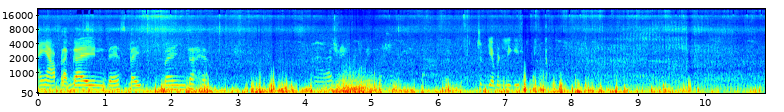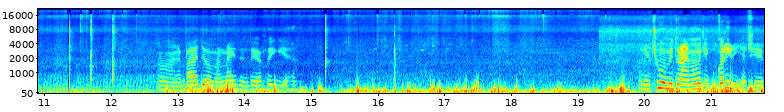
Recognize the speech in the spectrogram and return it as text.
અહીંયા આપણા ગાય ને ભેંસ બાંધતા છે જગ્યા બદલી ગઈ હા અને બાજુમાં નાઈ ધોઈને તૈયાર થઈ ગયા હે અને જુઓ મિત્રો આ મમ્મી કંઈક કરી રહ્યા છીએ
